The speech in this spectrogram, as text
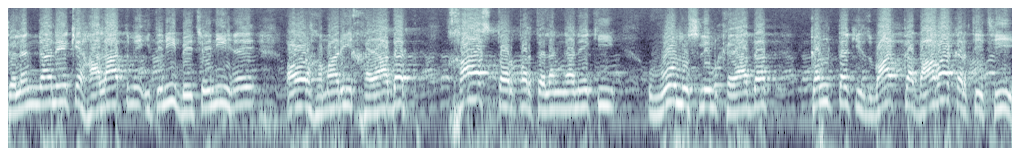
तेलंगाने के हालात में इतनी बेचैनी है और हमारी क़्यादत, खास तौर पर तेलंगाने की, वो मुस्लिम क़्यादत कल तक इस बात का दावा करती थी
